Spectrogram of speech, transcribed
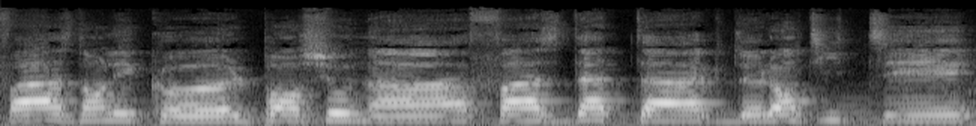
phase dans l'école, pensionnat, phase d'attaque de l'entité,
